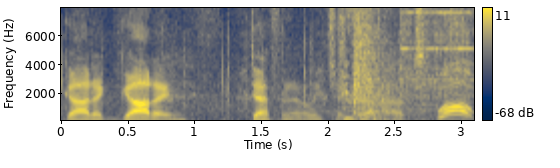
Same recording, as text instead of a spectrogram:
Gotta, gotta definitely check that out. Whoa!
